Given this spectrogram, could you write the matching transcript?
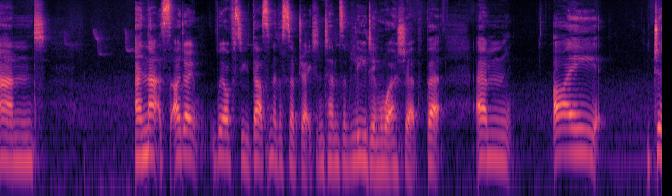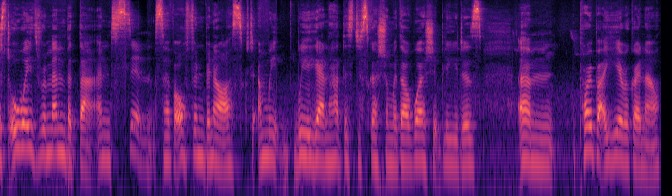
And and that's I don't we obviously that's another subject in terms of leading worship, but um I just always remembered that and since have often been asked and we we again had this discussion with our worship leaders um probably about a year ago now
